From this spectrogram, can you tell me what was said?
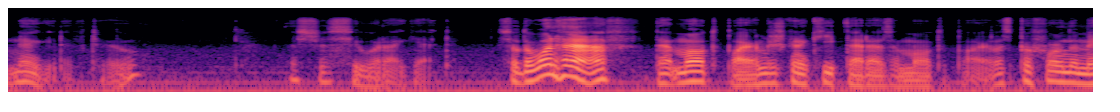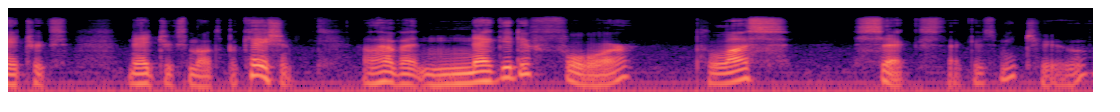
negative 2. Let's just see what I get. So the 1 half, that multiplier, I'm just going to keep that as a multiplier. Let's perform the matrix matrix multiplication. I'll have a negative 4 plus 6. That gives me 2.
